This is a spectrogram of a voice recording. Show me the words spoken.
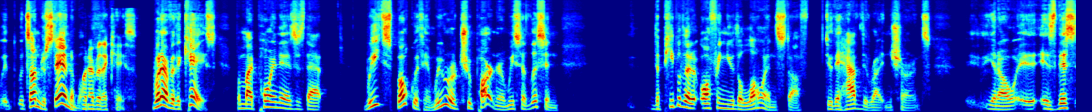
it- it's understandable, whatever the case. whatever the case. But my point is, is that we spoke with him. We were a true partner, and we said, listen, the people that are offering you the low end stuff, do they have the right insurance? You know, is this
